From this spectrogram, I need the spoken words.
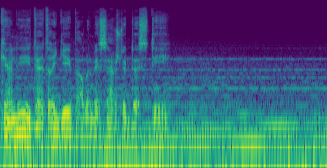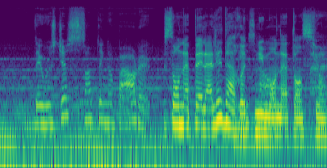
Kelly est intriguée par le message de Dusty. Son appel à l'aide a retenu mon attention.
